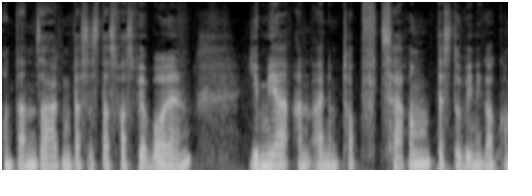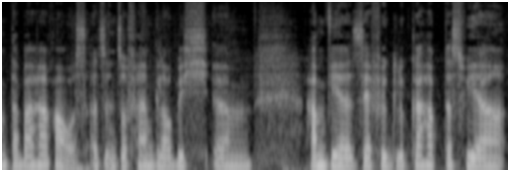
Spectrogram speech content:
und dann sagen, das ist das, was wir wollen. Je mehr an einem Topf zerren, desto weniger kommt dabei heraus. Also insofern glaube ich, ähm, haben wir sehr viel Glück gehabt, dass wir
